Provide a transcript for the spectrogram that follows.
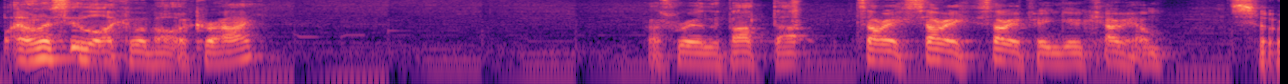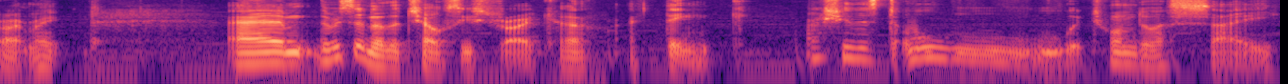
But I honestly look like I'm about to cry. That's really bad, that. Sorry, sorry, sorry, Pingu, carry on. it's all right, mate. Um, there is another Chelsea striker, I think. Actually, there's. Ooh, which one do I say?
